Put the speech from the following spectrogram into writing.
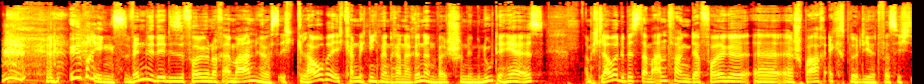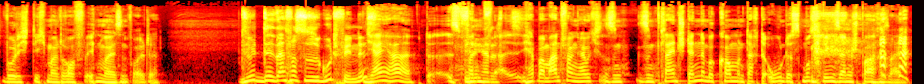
Übrigens, wenn du dir diese Folge noch einmal anhörst, ich glaube, ich kann mich nicht mehr dran erinnern, weil es schon eine Minute her ist, aber ich glaube, du bist am Anfang der Folge äh, äh, Sprach explodiert, was ich, wo ich dich mal darauf hinweisen wollte. das, was du so gut findest. Ja, ja. Das fand, Ja, das- ich habe am Anfang hab ich so, einen- so einen kleinen Ständer bekommen und dachte, oh, das muss wegen seiner Sprache sein.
